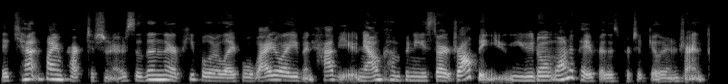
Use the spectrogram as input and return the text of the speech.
they can't find practitioners. So then there are people are like, well, why do I even have you? Now companies start dropping you. You don't want to pay for this particular insurance.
